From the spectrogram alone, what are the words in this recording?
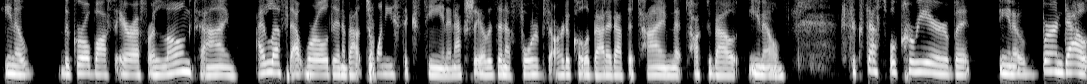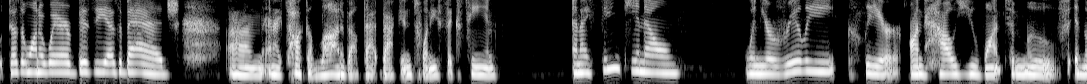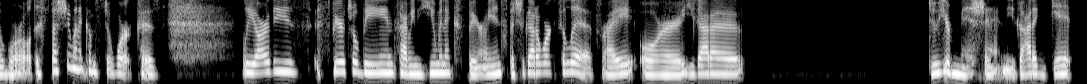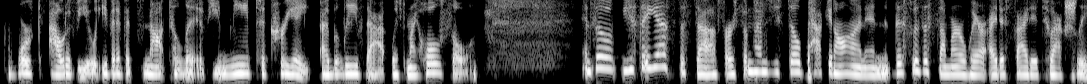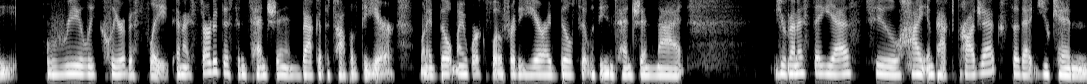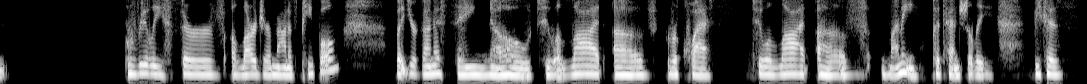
you know, the girl boss era for a long time. I left that world in about 2016. And actually, I was in a Forbes article about it at the time that talked about, you know, successful career, but, you know, burned out, doesn't want to wear busy as a badge. Um, and I talked a lot about that back in 2016. And I think, you know, when you're really clear on how you want to move in the world, especially when it comes to work, because we are these spiritual beings having human experience, but you got to work to live, right? Or you got to do your mission. You got to get work out of you, even if it's not to live. You need to create. I believe that with my whole soul. And so you say yes to stuff, or sometimes you still pack it on. And this was a summer where I decided to actually really clear the slate. And I started this intention back at the top of the year. When I built my workflow for the year, I built it with the intention that you're going to say yes to high impact projects so that you can really serve a larger amount of people. But you're going to say no to a lot of requests, to a lot of money potentially, because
